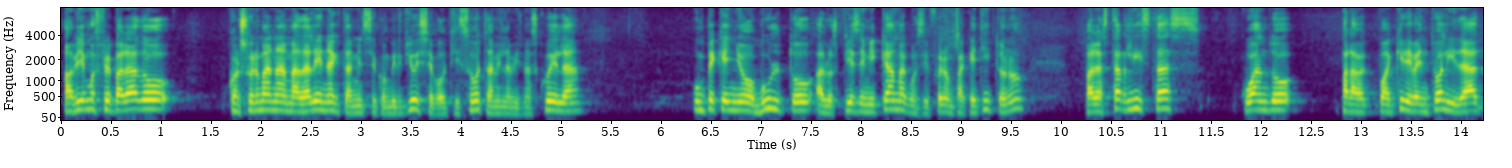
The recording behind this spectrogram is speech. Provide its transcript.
Habíamos preparado con su hermana Madalena, que también se convirtió y se bautizó, también en la misma escuela, un pequeño bulto a los pies de mi cama, como si fuera un paquetito, ¿no? Para estar listas cuando, para cualquier eventualidad,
